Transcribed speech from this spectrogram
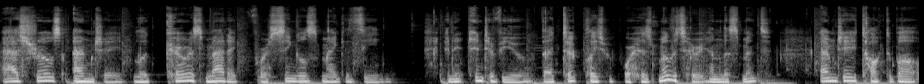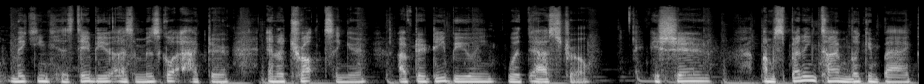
Astro's MJ looked charismatic for Singles magazine. In an interview that took place before his military enlistment, MJ talked about making his debut as a musical actor and a trot singer after debuting with Astro. He shared, I'm spending time looking back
